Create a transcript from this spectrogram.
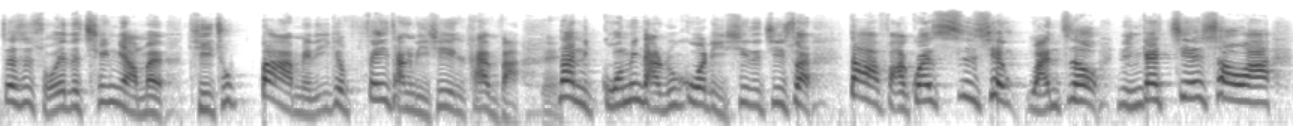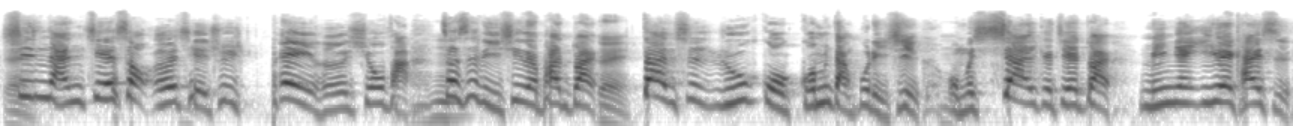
这是所谓的青鸟们提出罢免的一个非常理性的看法。那你国民党如果理性的计算，大法官视线完之后，你应该接受啊，欣然接受，而且去。配合修法，这是理性的判断。对，但是如果国民党不理性，我们下一个阶段，明年一月开始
